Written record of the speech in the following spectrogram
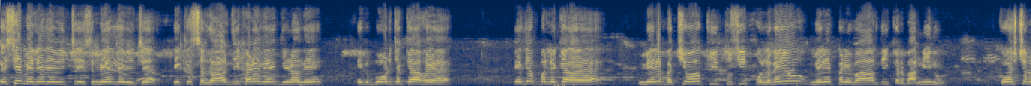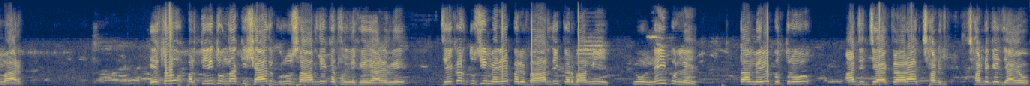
ਇਸੇ ਮੇਲੇ ਦੇ ਵਿੱਚ, ਇਸ ਮੇਲ ਦੇ ਵਿੱਚ ਇੱਕ ਸਰਦਾਰ ਜੀ ਖੜੇ ਨੇ, ਜਿਨ੍ਹਾਂ ਨੇ ਇੱਕ ਬੋਰਡ ਚੱਕਿਆ ਹੋਇਆ ਹੈ। ਇਹਦੇ ਉੱਪਰ ਲਿਖਿਆ ਹੋਇਆ ਹੈ, ਮੇਰੇ ਬੱਚਿਓ, ਕੀ ਤੁਸੀਂ ਭੁੱਲ ਗਏ ਹੋ ਮੇਰੇ ਪਰਿਵਾਰ ਦੀ ਕੁਰਬਾਨੀ ਨੂੰ? ਕੁਐਸਚਨ ਮਾਰਕ ਇਸ ਤੋਂ ਪ੍ਰਤੀਤ ਹੁੰਦਾ ਕਿ ਸ਼ਾਇਦ ਗੁਰੂ ਸਾਹਿਬ ਦੇ ਕਥਨ ਲਿਖੇ ਜਾ ਰਹੇ ਨੇ, ਜੇਕਰ ਤੁਸੀਂ ਮੇਰੇ ਪਰਿਵਾਰ ਦੀ ਕੁਰਬਾਨੀ ਨੂੰ ਨਹੀਂ ਭੁੱਲੇ, ਤਾਂ ਮੇਰੇ ਪੁੱਤਰੋ, ਅੱਜ ਜੈਕਾਰਾ ਛੱਡ ਛੱਡ ਕੇ ਜਾਇਓ।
